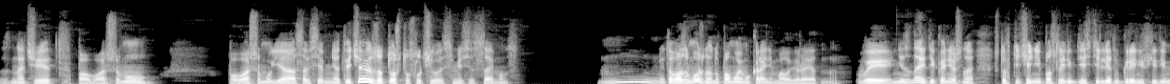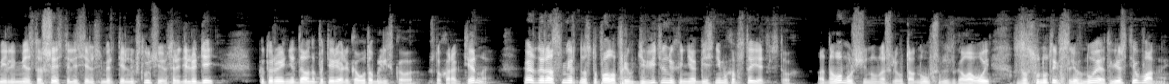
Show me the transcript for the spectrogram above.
Значит, по-вашему... По-вашему, я совсем не отвечаю за то, что случилось с миссис Саймонс? Это возможно, но, по-моему, крайне маловероятно. Вы не знаете, конечно, что в течение последних 10 лет в Гренихе имели место 6 или 7 смертельных случаев среди людей, которые недавно потеряли кого-то близкого. Что характерно, каждый раз смерть наступала при удивительных и необъяснимых обстоятельствах. Одного мужчину нашли утонувшим с головой, засунутой в сливное отверстие ванны.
